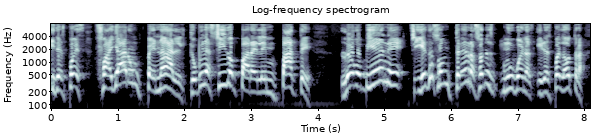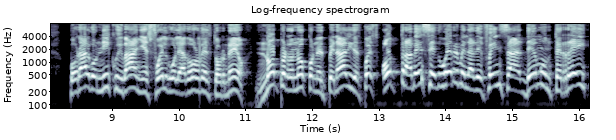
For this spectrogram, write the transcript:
Y después, fallar un penal que hubiera sido para el empate Luego viene, y estas son tres razones muy buenas. Y después la otra, por algo Nico Ibáñez fue el goleador del torneo. No perdonó con el penal y después otra vez se duerme la defensa de Monterrey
